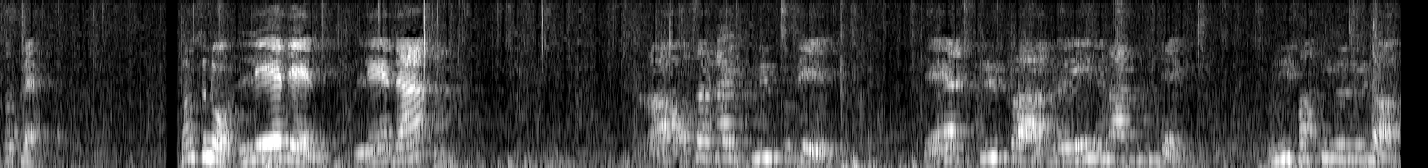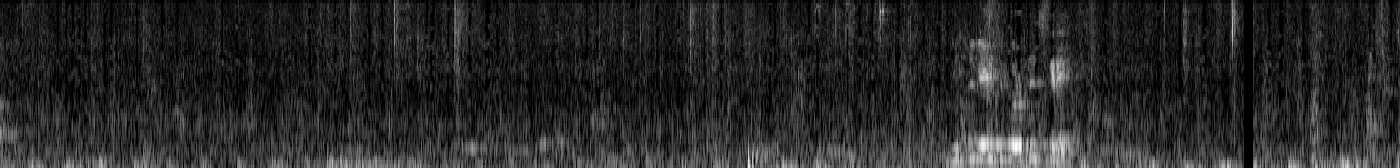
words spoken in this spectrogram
Stopp litt. Sånn som nå. Led inn. Lede. Bra. Og så helt mjuk fin. Det er du er ingen god ting. Ny fatning og du klar. Hvis du vil, så går du til skritt. Og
